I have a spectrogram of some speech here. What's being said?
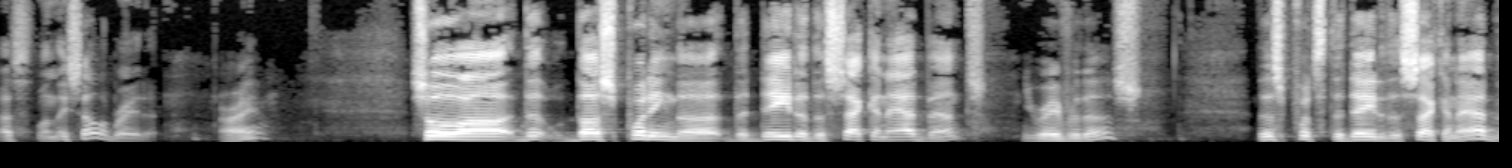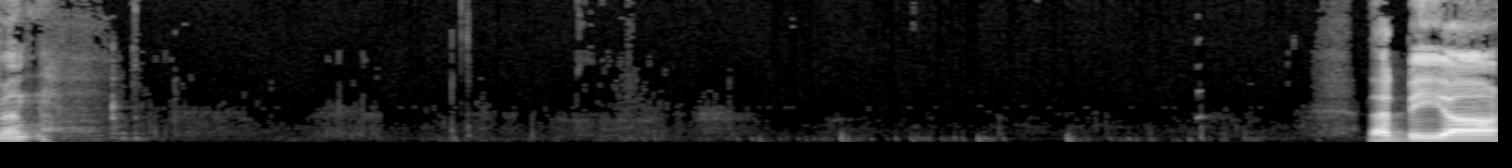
That's when they celebrate it. All right? So, uh, the, thus putting the, the date of the second advent, You ready for this? This puts the date of the second advent. That'd be uh,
